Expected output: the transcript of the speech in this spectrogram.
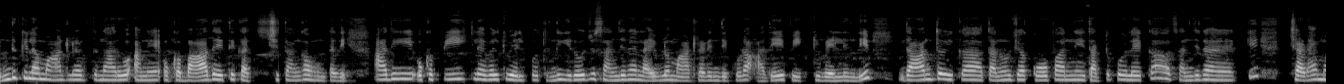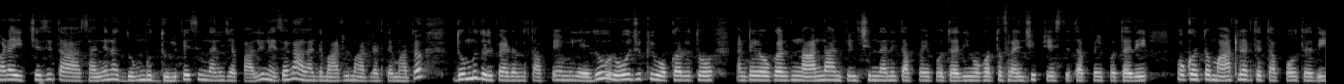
ఎందుకు ఇలా మాట్లాడుతున్నారు అనే ఒక బాధ అయితే ఖచ్చితంగా ఉంటుంది. అది ఒక పీక్ లెవెల్కి వెళ్ళిపోతుంది. ఈరోజు సంజన లైవ్లో మాట్లాడింది కూడా అదే పీక్కి వెళ్ళింది. దాంతో ఇక తనూజ కోపాన్ని తట్టుకోలేక సంజనకి చడామడ ఇచ్చేసి తా సంజన దుమ్ము దులిపేసిందని చెప్పాలి. నిజంగా అలాంటి మాటలు మాట్లాడితే మాత్రం దుమ్ము దులిపేయడంలో తప్పేమీ లేదు. రోజుకి ఒకరితో అంటే ఒకరు నాన్న అని పిలిచిందని తప్పైపోతుంది. ఒకరితో ఫ్రెండ్షిప్ చేస్తే తప్పైపోతుంది. ఒకరితో మాట్లాడితే తప్పు అవుతుంది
